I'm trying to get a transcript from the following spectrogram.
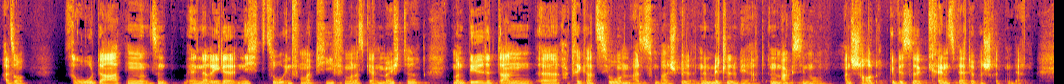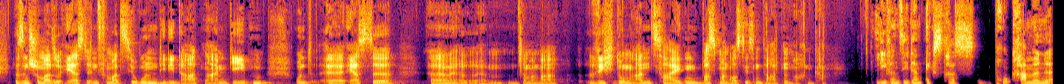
Also Rohdaten sind in der Regel nicht so informativ, wie man das gerne möchte. Man bildet dann äh, Aggregationen, also zum Beispiel einen Mittelwert, ein Maximum. Man schaut, ob gewisse Grenzwerte überschritten werden. Das sind schon mal so erste Informationen, die die Daten einem geben und äh, erste, äh, äh, sagen wir mal, Richtung anzeigen, was man aus diesen Daten machen kann. Liefern Sie dann extras Programme, eine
